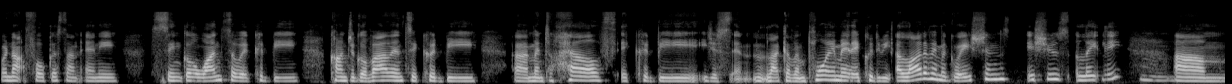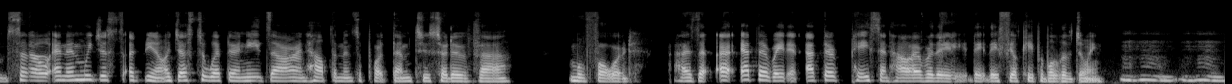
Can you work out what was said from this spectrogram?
We're not focused on any single one. So it could be conjugal violence, it could be uh, mental health, it could be just lack of employment, it could be a lot of immigration issues lately. Mm. Um, so, and then we just, uh, you know, adjust to what their needs are and help them and support them to sort of uh, move forward as a, at their rate and at their pace and however they, they, they feel capable of doing. Mm-hmm, mm-hmm.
